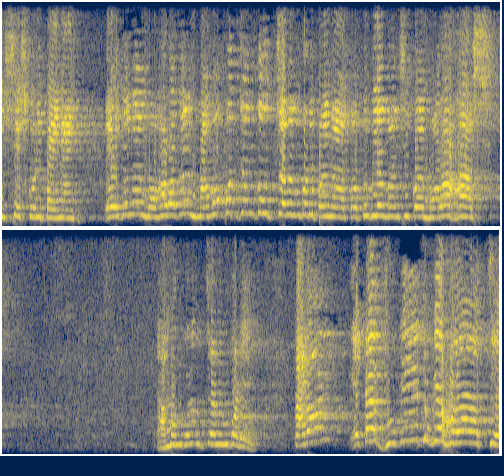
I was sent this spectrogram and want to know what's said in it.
বিশ্বাস করি পায় নাই। এই জন্য মহারাজের নামও পর্যন্ত উচ্চারণ করে পায় না কতগুলো মানুষ কয়, মরা হাঁস। এমন করে উচ্চারণ করে। কারণ এটা যুগে যুগে হয়ে যাচ্ছে।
